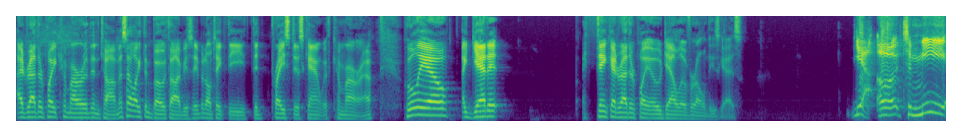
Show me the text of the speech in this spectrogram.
I'd rather play Kamara than Thomas. I like them both, obviously, but I'll take the, the price discount with Kamara. Julio, I get it. I think I'd rather play Odell over all these guys. Yeah, uh, to me,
